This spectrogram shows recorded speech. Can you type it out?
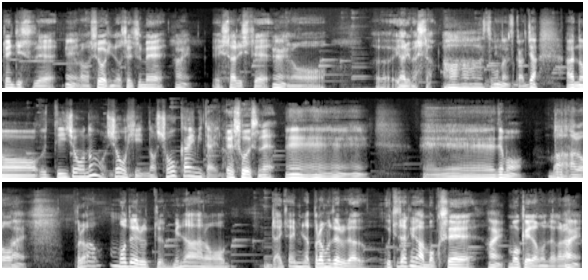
展示室で、ええ。あの商品の説明はい。したりして、ええ。あのえやりました。ああそうなんですか。じゃあ、あのウッディ上の商品の紹介みたいな。えそうですね。えー、えー、ええー、え。でもまああの、はい、プラモデルってみんなあの大体みんなプラモデルだ。うちだけが木製模型だもんだから、はい、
